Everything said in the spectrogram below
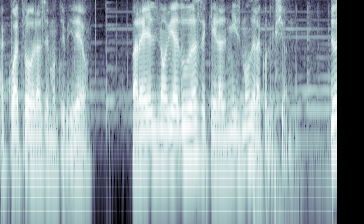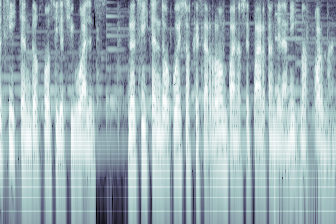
a cuatro horas de Montevideo. Para él no había dudas de que era el mismo de la colección. No existen dos fósiles iguales. No existen dos huesos que se rompan o se partan de la misma forma.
